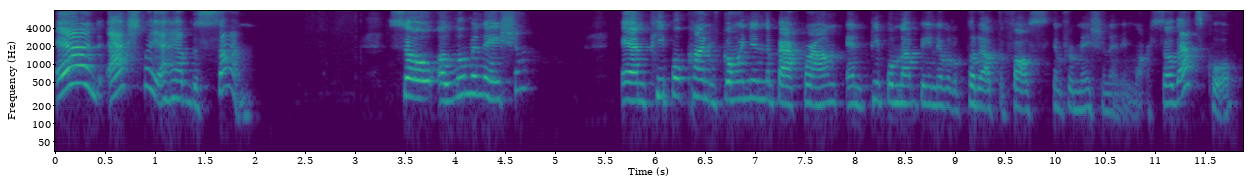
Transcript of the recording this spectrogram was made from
And actually, I have the sun. So illumination and people kind of going in the background and people not being able to put out the false information anymore. So that's cool.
